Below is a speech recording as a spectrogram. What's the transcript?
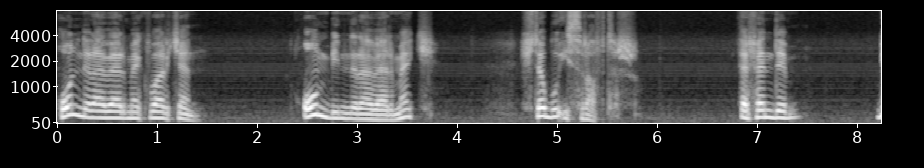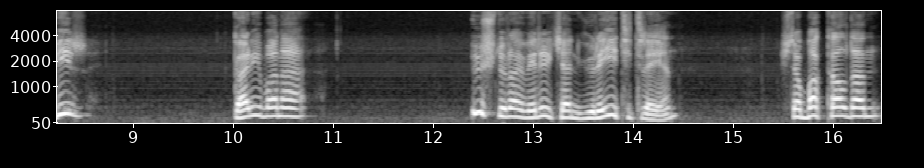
10 lira vermek varken 10 bin lira vermek işte bu israftır. Efendim bir garibana 3 lira verirken yüreği titreyen işte bakkaldan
